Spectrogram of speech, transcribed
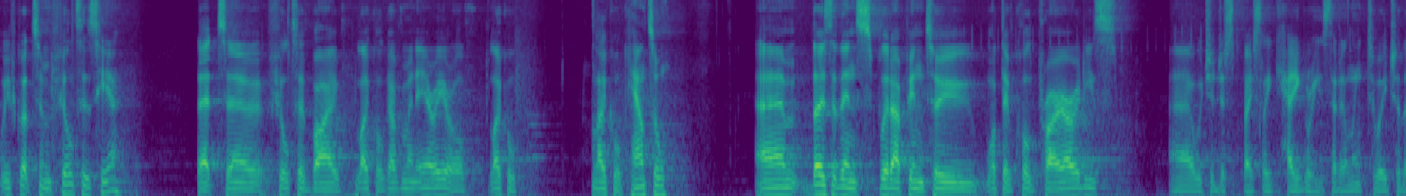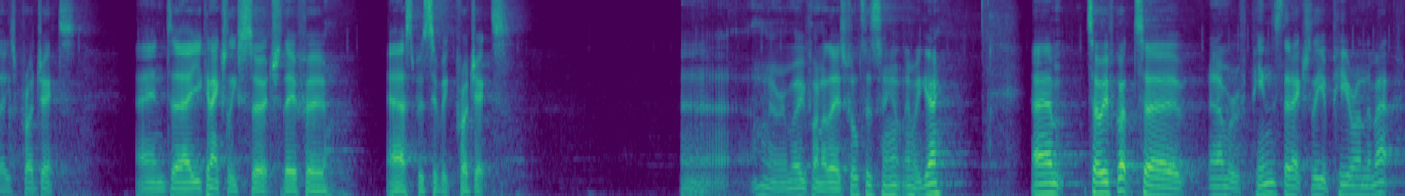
we've got some filters here that uh, filter by local government area or local, local council. Um, those are then split up into what they've called priorities, uh, which are just basically categories that are linked to each of those projects. And uh, you can actually search there for uh, specific projects. I'm going to remove one of those filters. On, there we go. Um, so we've got a number of pins that actually appear on the map.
